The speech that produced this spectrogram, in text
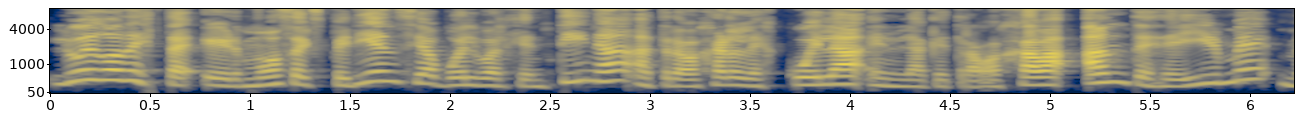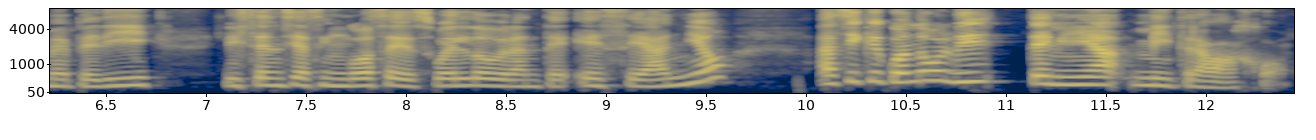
Luego de esta hermosa experiencia, vuelvo a Argentina a trabajar a la escuela en la que trabajaba antes de irme. Me pedí licencia sin goce de sueldo durante ese año, así que cuando volví tenía mi trabajo.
